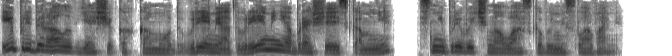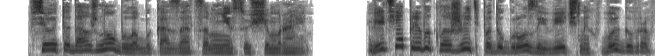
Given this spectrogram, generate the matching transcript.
и прибирала в ящиках комода, время от времени обращаясь ко мне с непривычно ласковыми словами. Все это должно было бы казаться мне сущим раем, ведь я привыкла жить под угрозой вечных выговоров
